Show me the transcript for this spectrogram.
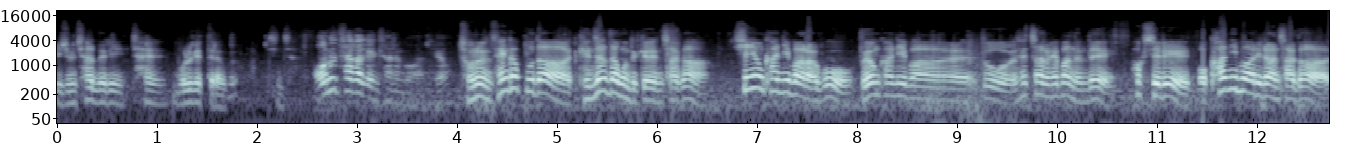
요즘 차들이 잘 모르겠더라고요, 진짜. 어느 차가 괜찮은 것 같아요? 저는 생각보다 괜찮다고 느껴진 차가 신형 카니발하고 구형 카니발도 세차를 해봤는데 확실히 어, 카니발이라는 차가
